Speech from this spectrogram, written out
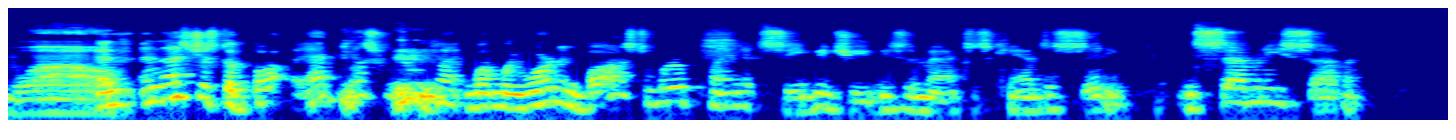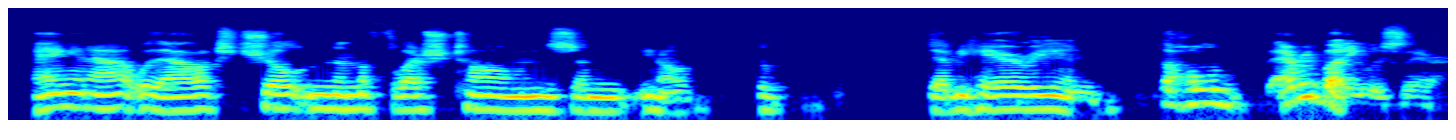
Wow. and, and that's just a. Plus, we were playing, when we weren't in Boston, we were playing at CBGB's in Max's, Kansas City in '77, hanging out with Alex Chilton and the Fleshtones, and you know, the, Debbie Harry and the whole. Everybody was there.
